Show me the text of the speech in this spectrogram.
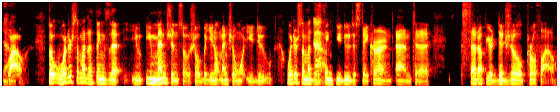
Yeah. Wow. So, what are some of the things that you you mentioned social, but you don't mention what you do? What are some of the yeah. things you do to stay current and to set up your digital profile?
